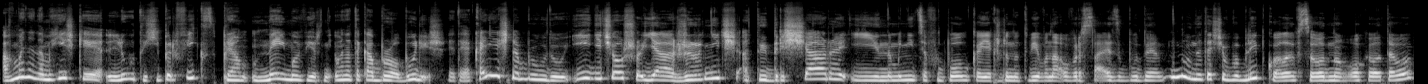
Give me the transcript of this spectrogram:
А в мене на магічки лютий гіперфікс, прям неймовірний. І вона така, бро, будеш? Я така, звісно, буду. І нічого, що я жирніч, а ти дріщара, і на мені ця футболка, якщо на тобі вона оверсайз буде, ну не те, щоб в обліпку, але все одно около того.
